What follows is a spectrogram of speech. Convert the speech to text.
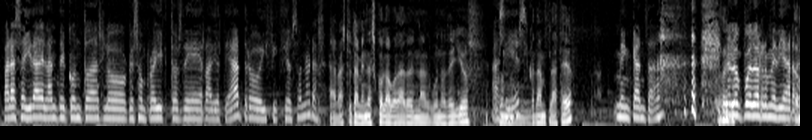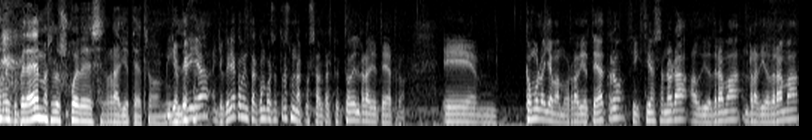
para seguir adelante con todas lo que son proyectos de radioteatro y ficción sonora. Además, tú también has colaborado en alguno de ellos Así con es. gran placer. Me encanta. no lo puedo remediar. Recuperaremos los jueves radioteatro. Miguel Yo quería, yo quería comentar con vosotros una cosa al respecto del radioteatro. Eh, ¿Cómo lo llamamos? ¿Radioteatro? ¿Ficción sonora? ¿Audiodrama? ¿Radiodrama?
